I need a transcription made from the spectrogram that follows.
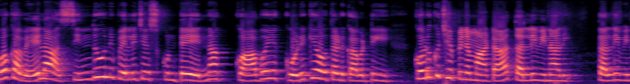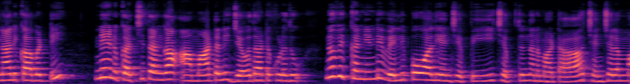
ఒకవేళ సింధుని పెళ్ళి చేసుకుంటే నాకు కాబోయే కొడుకే అవుతాడు కాబట్టి కొడుకు చెప్పిన మాట తల్లి వినాలి. తల్లి వినాలి కాబట్టి నేను ఖచ్చితంగా ఆ మాటని జవదాటకూడదు. నువ్వు ఇక్కడి నుండి వెళ్ళిపోవాలి అని చెప్పి చెప్తుందనమాట చెంచలమ్మ.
